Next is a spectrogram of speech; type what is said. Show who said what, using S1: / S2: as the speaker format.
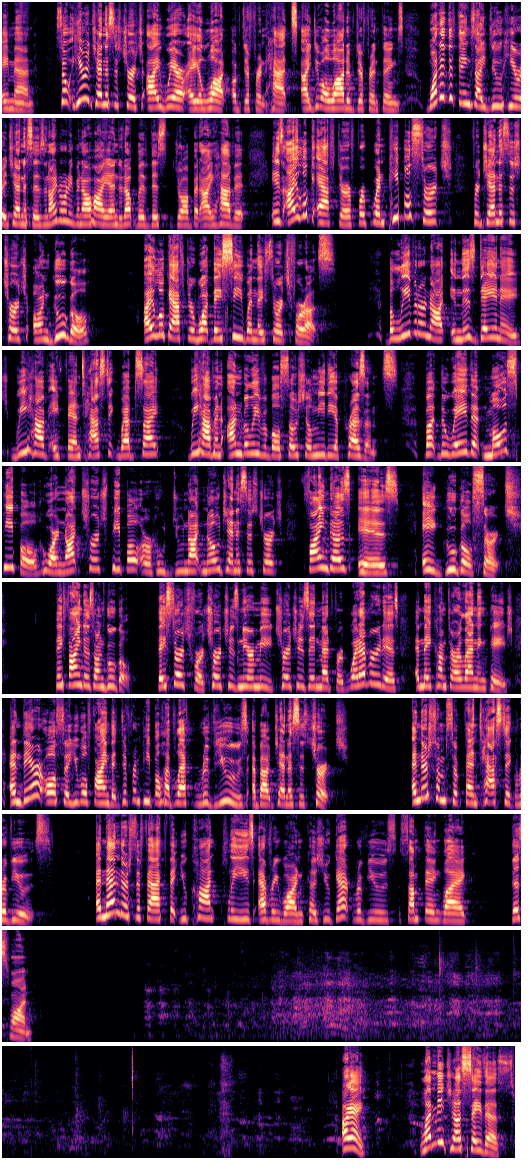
S1: Amen. So here at Genesis Church, I wear a lot of different hats. I do a lot of different things. One of the things I do here at Genesis, and I don't even know how I ended up with this job, but I have it, is I look after for when people search for Genesis Church on Google, I look after what they see when they search for us. Believe it or not, in this day and age, we have a fantastic website. We have an unbelievable social media presence. But the way that most people who are not church people or who do not know Genesis Church find us is a Google search. They find us on Google. They search for churches near me, churches in Medford, whatever it is, and they come to our landing page. And there also you will find that different people have left reviews about Genesis Church. And there's some fantastic reviews. And then there's the fact that you can't please everyone because you get reviews something like this one. Okay, let me just say this.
